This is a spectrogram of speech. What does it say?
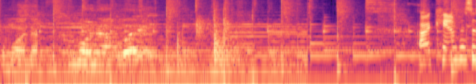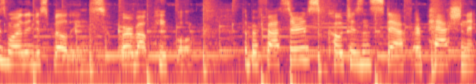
Come on now. Come on now, boy. Our campus is more than just buildings or about people. The professors, coaches, and staff are passionate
